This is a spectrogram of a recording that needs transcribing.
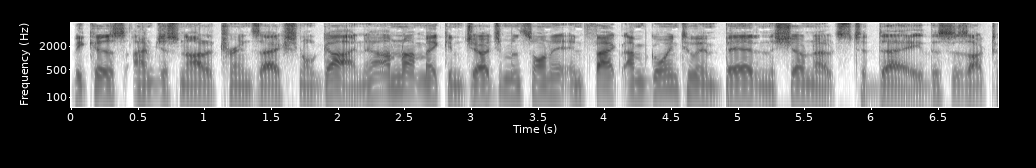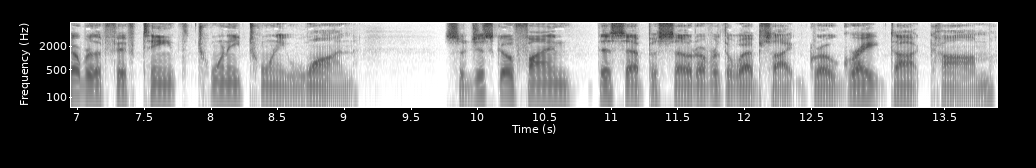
because I'm just not a transactional guy. Now, I'm not making judgments on it. In fact, I'm going to embed in the show notes today. This is October the 15th, 2021 so just go find this episode over at the website, growgreat.com,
